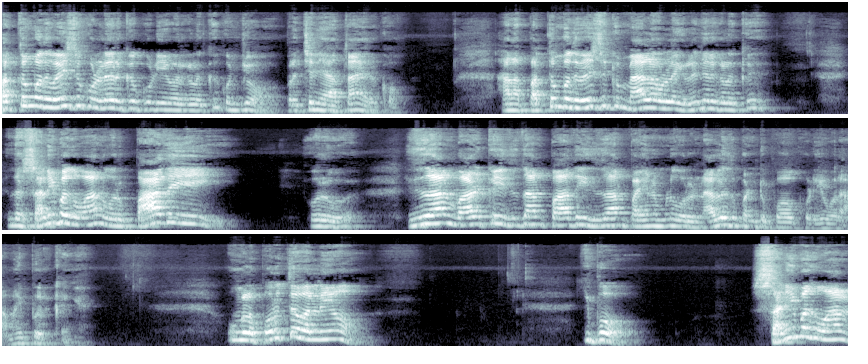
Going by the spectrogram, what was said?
பத்தொன்பது வயசுக்குள்ளே இருக்கக்கூடியவர்களுக்கு கொஞ்சம் பிரச்சனையாக தான் இருக்கும். ஆனால் பத்தொன்பது வயசுக்கு மேலே உள்ள இளைஞர்களுக்கு இந்த சனி பகவான் ஒரு பாதையை ஒரு இதுதான் வாழ்க்கை இதுதான் பாதை இதுதான் பயணம்னு ஒரு நல்லது பண்ணிட்டு போகக்கூடிய ஒரு அமைப்பு இருக்குங்க. உங்களை பொறுத்தவரையிலையும் இப்போது சனி பகவான்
